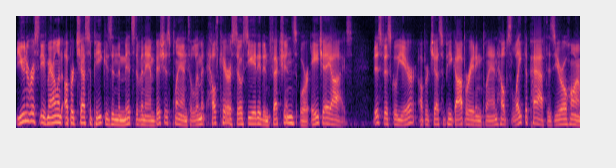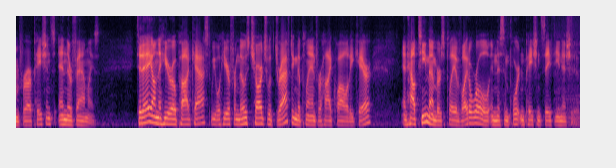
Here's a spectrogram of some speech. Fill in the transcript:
The University of Maryland Upper Chesapeake is in the midst of an ambitious plan to limit healthcare associated infections, or HAIs. This fiscal year, Upper Chesapeake Operating Plan helps light the path to zero harm for our patients and their families. Today on the Hero podcast, we will hear from those charged with drafting the plan for high quality care and how team members play a vital role in this important patient safety initiative.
